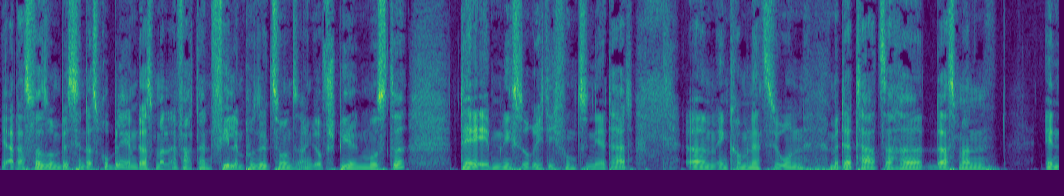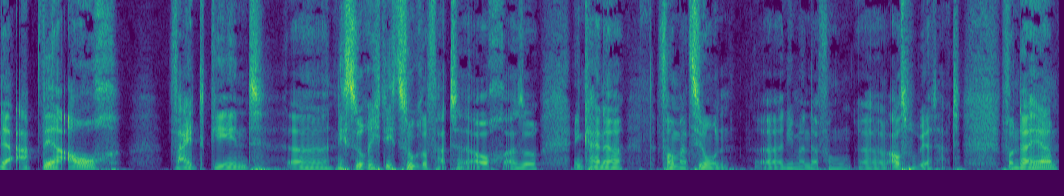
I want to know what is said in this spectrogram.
ja, das war so ein bisschen das Problem, dass man einfach dann viel im Positionsangriff spielen musste, der eben nicht so richtig funktioniert hat, ähm, in Kombination mit der Tatsache, dass man in der Abwehr auch weitgehend äh, nicht so richtig Zugriff hatte, auch also in keiner Formation, äh, die man davon äh, ausprobiert hat. Von daher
